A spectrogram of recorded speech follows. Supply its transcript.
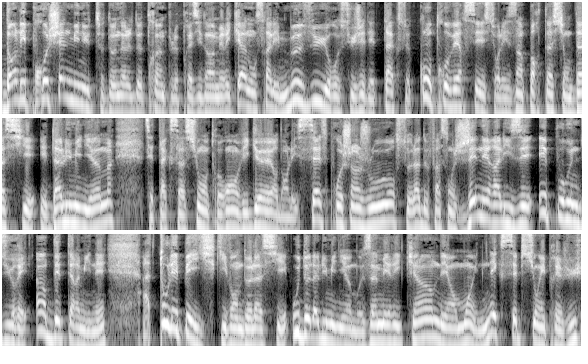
Dans les prochaines minutes, Donald Trump, le président américain, annoncera les mesures au sujet des taxes controversées sur les importations d'acier et d'aluminium. Ces taxations entreront en vigueur dans les 16 prochains jours, cela de façon généralisée et pour une durée indéterminée à tous les pays qui vendent de l'acier ou de l'aluminium aux Américains. Néanmoins, une exception est prévue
